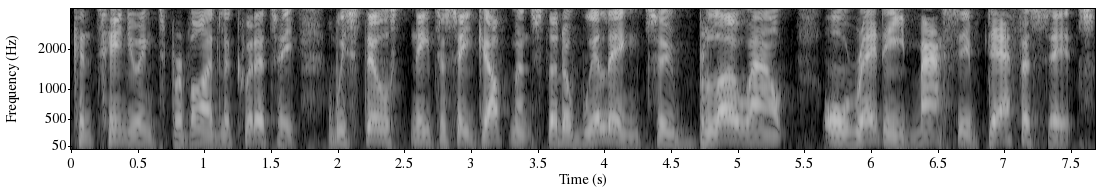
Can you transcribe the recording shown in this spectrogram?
continuing to provide liquidity. And we still need to see governments that are willing to blow out already massive deficits.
